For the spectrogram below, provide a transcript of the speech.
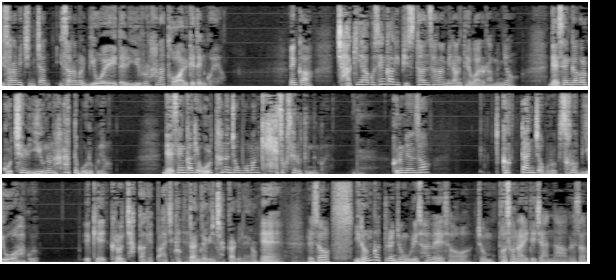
이 사람이 진짜 이 사람을 미워해야 될 이유를 하나 더 알게 된 거예요. 그러니까 자기하고 생각이 비슷한 사람이랑 대화를 하면요. 내 생각을 고칠 이유는 하나도 모르고요. 내 생각이 옳다는 정보만 계속 새로 듣는 거예요. 네. 그러면서 극단적으로 서로 미워하고 이렇게 그런 착각에 빠지게 되는 극단적인 착각이네요. 예. 그래서 이런 것들은 좀 우리 사회에서 좀 벗어나야 되지 않나. 그래서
